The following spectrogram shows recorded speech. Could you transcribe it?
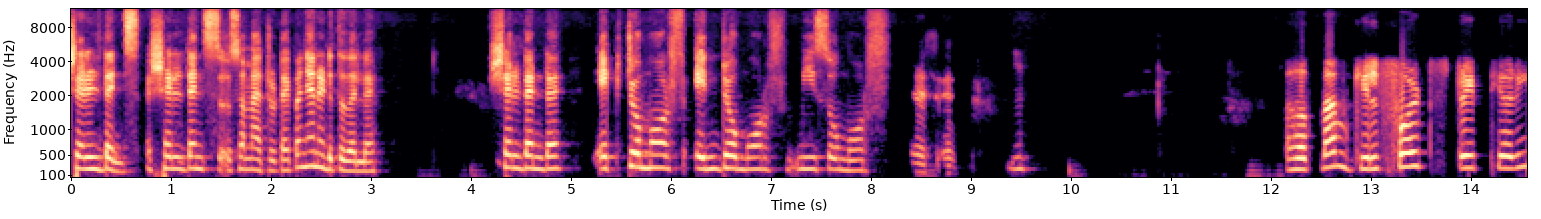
ഷെൽഡൻസ് ഷെൽഡൻസ് ഞാൻ എടുത്തതല്ലേ? ഷെൽഡന്റെ ectomorph endomorph mesomorph ma'am Guilford trait theory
